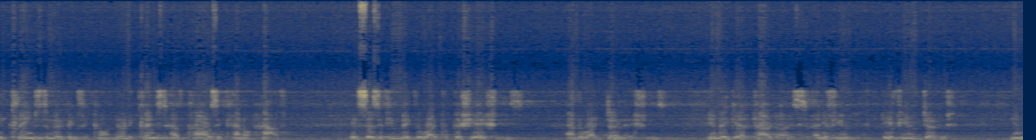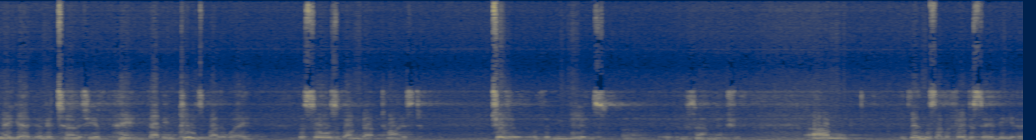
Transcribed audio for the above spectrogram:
It claims to know things it can't know, and it claims to have powers it cannot have. It says if you make the right propitiations and the right donations, you may get paradise, and if you if you don't, you may get an eternity of pain. That includes, by the way, the souls of unbaptized children of the millions uh, who Sam mentioned. Um, then there's, I'm afraid to say, the,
